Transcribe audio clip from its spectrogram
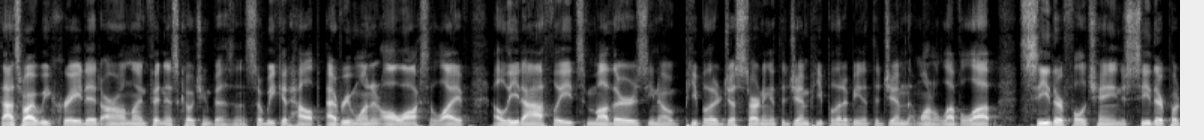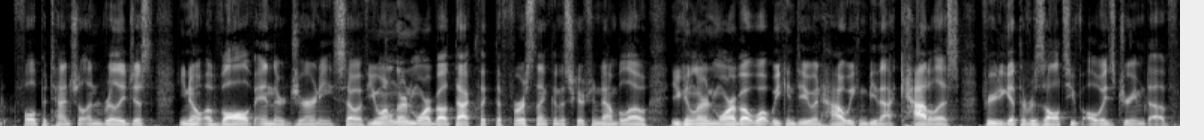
that's why we created our online fitness coaching business so we could help everyone in all walks of life, elite athletes, mothers, you know, people that are just starting at the gym, people that have been at the gym that want to level up, see their full change, see their full potential, and really just you know evolve in their journey. So if you want to learn more about that, click the first link in the description down below. You can learn more about what we can do and how we can be that catalyst for you to get the results you've always dreamed of.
